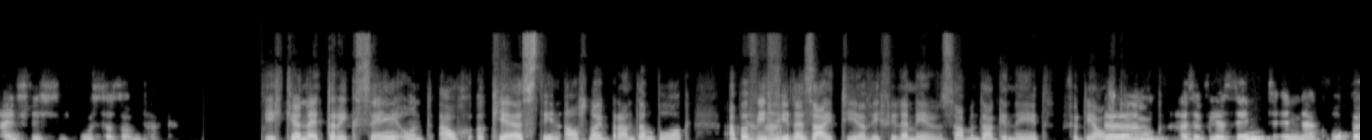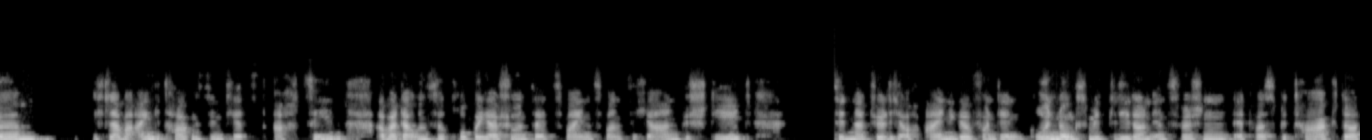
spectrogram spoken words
einschließlich Ostersonntag. Ich kenne Trixie und auch äh, Kerstin aus Neubrandenburg. Aber ja. wie viele seid ihr? Wie viele Mädels haben da genäht für die Ausstellung? Ähm, also wir sind in der Gruppe, ich glaube, eingetragen sind jetzt 18. Aber da unsere Gruppe ja schon seit 22 Jahren besteht, sind natürlich auch einige von den Gründungsmitgliedern inzwischen etwas betagter.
